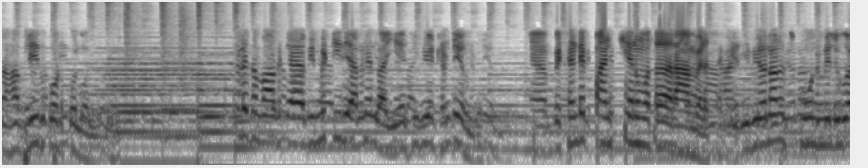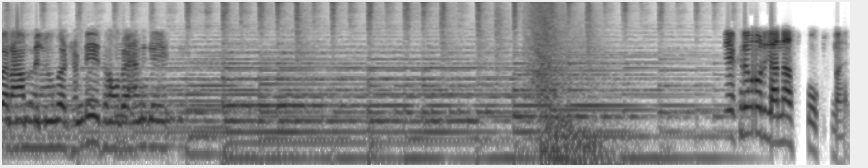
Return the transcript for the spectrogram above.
ਹਾਂ ਫਰੀਦਕੋਟ ਤੋਂ ਲੈਂਦੇ ਸਾਡੇ ਦਿਮਾਗ 'ਚ ਆਇਆ ਵੀ ਮਿੱਟੀ ਦੇ ਆਲਣੇ ਲਾਈਏ ਸੀ ਵੀ ਇਹ ਠੰਡੇ ਹੁੰਦੇ ਵੀ ਠੰਡੇ ਪੰਛੀਆਂ ਨੂੰ ਮਤਲਬ ਆਰਾਮ ਮਿਲ ਸਕੇ। ਹਾਂਜੀ ਵੀ ਉਹਨਾਂ ਨੂੰ ਸਕੂਨ ਮਿਲੂਗਾ ਆਰਾਮ ਮਿਲੂਗਾ ਠੰਡੇ ਥਾਂ ਰਹਿਣਗੇ। ਦੇਖ ਰਹੇ ਹੋ ਰੋਜ਼ਾਨਾ ਸਪੋਕਸਮੈਨ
